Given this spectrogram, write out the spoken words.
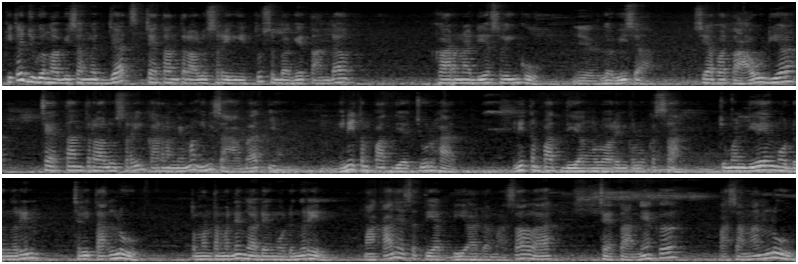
Kita juga nggak bisa ngejudge chatan terlalu sering itu sebagai tanda karena dia selingkuh. Iya nggak bisa. Siapa tahu dia chatan terlalu sering karena memang ini sahabatnya. Ini tempat dia curhat. Ini tempat dia ngeluarin keluh kesah. Cuman dia yang mau dengerin cerita lu. Teman-temannya nggak ada yang mau dengerin makanya setiap dia ada masalah cetannya ke pasangan lu.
